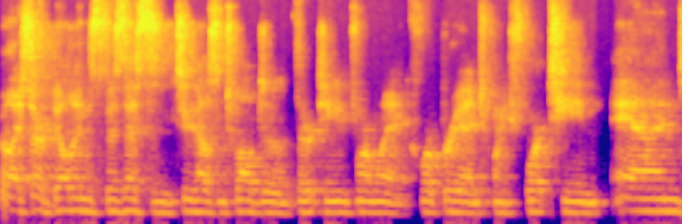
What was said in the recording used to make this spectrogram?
really I started building this business in 2012, to 2013, formally incorporated in 2014. And,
